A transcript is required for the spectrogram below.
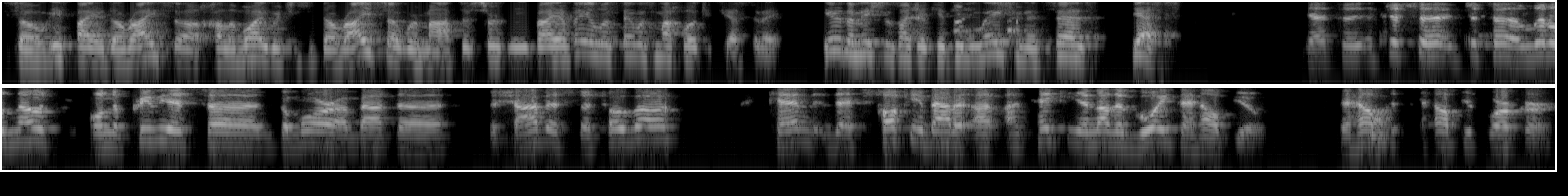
so if by a daraisa chalamoy, which is a daraisa, we're matter, certainly by a velus, that was machlokis yesterday. Here the mission is like a continuation. It says yes. Yeah, a, it's just a, just a little note on the previous uh, Gemara about the the Shabbos, the Tova. Ken, that's talking about a, a, a taking another goy to help you, to help oh. help your worker.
